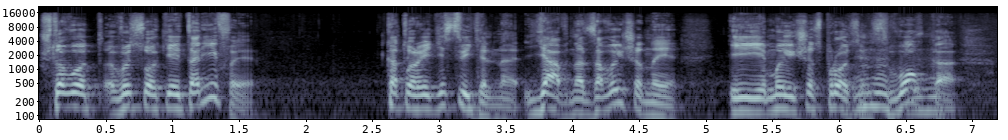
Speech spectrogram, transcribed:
что вот высокие тарифы, которые действительно явно завышенные, и мы еще спросим с Вовка, э,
